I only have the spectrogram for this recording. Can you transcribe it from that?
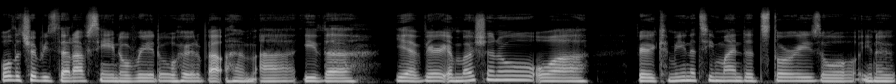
all the tributes that I've seen or read or heard about him are either, yeah, very emotional or very community minded stories or, you know,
